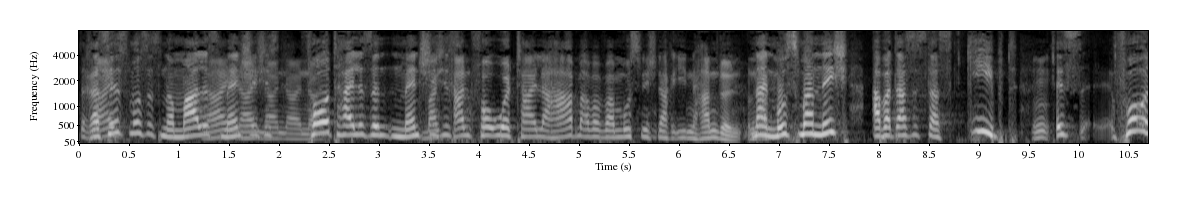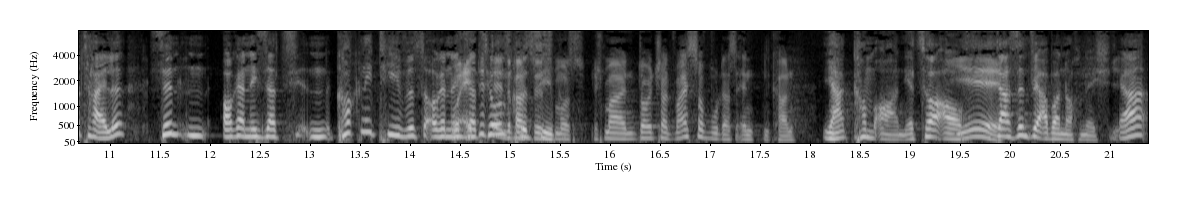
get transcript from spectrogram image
Doch, Rassismus ist ein normales, Nein, menschliches. nein, nein, nein, nein. Vorurteile sind ein Nein. Man menschliches. kann Vorurteile haben, aber man muss nicht nach ihnen handeln. Und Nein, muss man nicht, aber dass es das gibt, Hm. ist Vorurteile sind ein, Organisation, ein kognitives Wo endet denn Organisationsprinzip. Rassismus? Ich meine, Deutschland weiß doch, wo das enden kann. Ja, come on, jetzt hör auf. Yeah. Da sind wir aber noch nicht. Ja,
